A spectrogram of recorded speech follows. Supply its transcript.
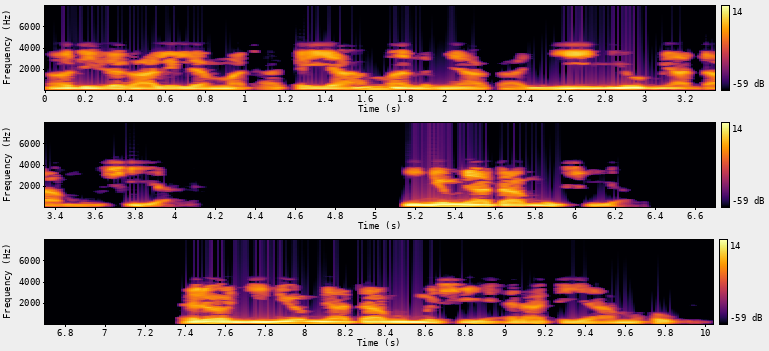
နော်ဒီစကားလေးလည်း မှတ်ထား တရားမှန်သမျှက ညီညွတ်မျှတမှု ရှိရတယ် ညီညွတ်မျှတမှု ရှိရတယ် အဲ့တော့ ညီညွတ်မျှတမှု မရှိရင် အဲ့ဒါ တရားမဟုတ်ဘူး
